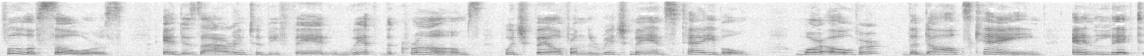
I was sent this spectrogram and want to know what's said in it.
full of sores, and desiring to be fed with the crumbs which fell from the rich man's table. Moreover, the dogs came and licked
